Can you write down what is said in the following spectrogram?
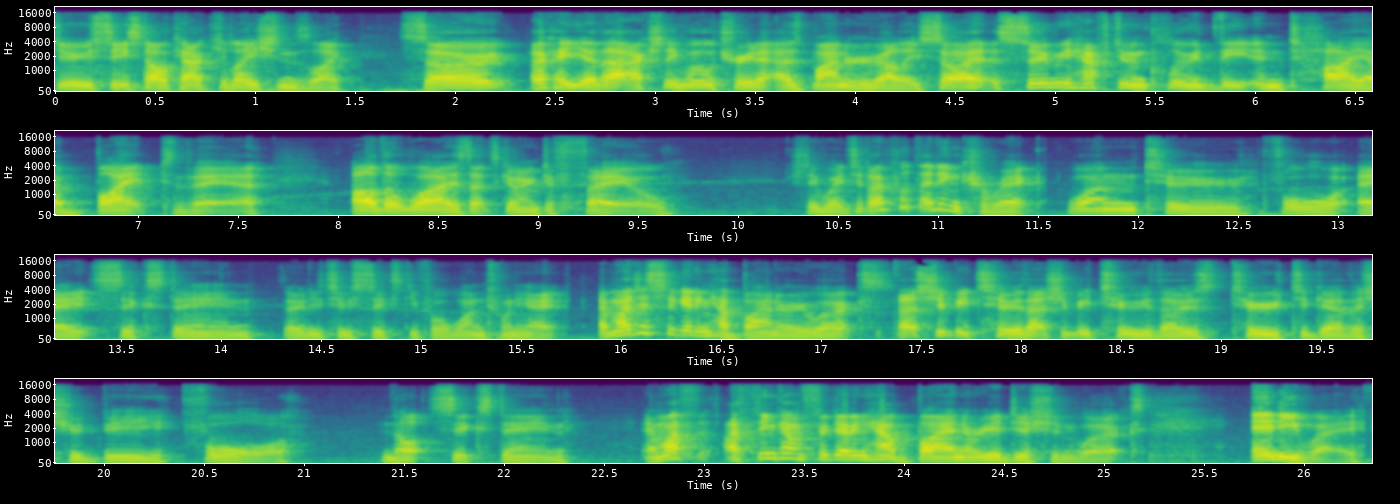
do C-style calculations like so, okay, yeah, that actually will treat it as binary values. So I assume you have to include the entire byte there. Otherwise, that's going to fail. Actually, wait, did I put that incorrect? 1, 2, 4, 8, 16, 32, 64, 128. Am I just forgetting how binary works? That should be 2, that should be 2. Those two together should be 4, not 16. Am I, I think I'm forgetting how binary addition works. Anyway,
